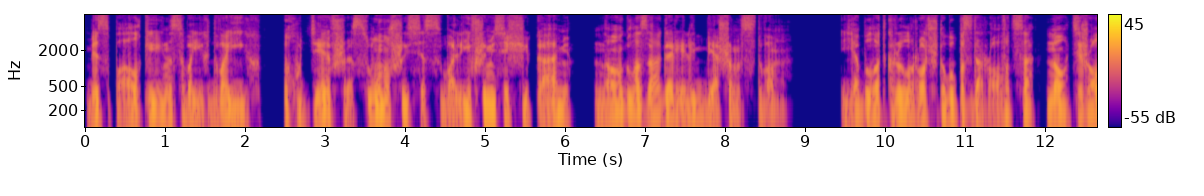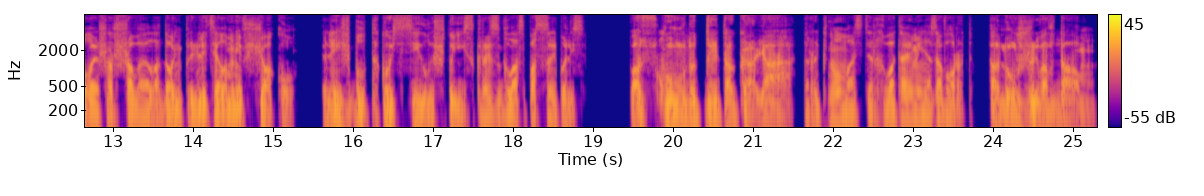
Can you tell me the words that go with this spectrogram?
без палки и на своих двоих, похудевший, осунувшийся, с валившимися щеками, но глаза горели бешенством. Я был открыл рот, чтобы поздороваться, но тяжелая шершавая ладонь прилетела мне в щеку. Лещ был такой силы, что искры из глаз посыпались. «Паскуда ты такая!» — рыкнул мастер, хватая меня за ворот. «А ну, живо в дом!»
